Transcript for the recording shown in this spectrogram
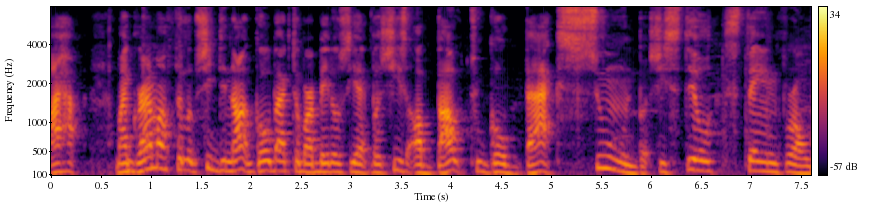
I have. My grandma Phillips, she did not go back to Barbados yet, but she's about to go back soon. But she's still staying for a.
